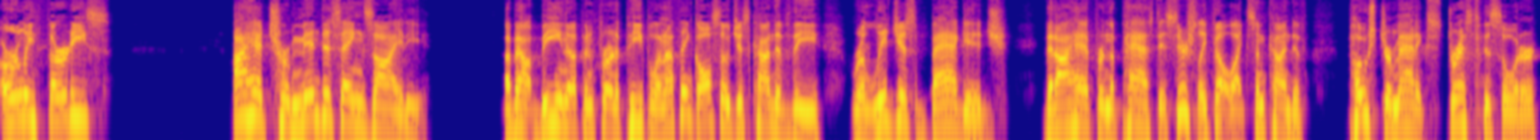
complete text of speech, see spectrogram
early 30s, I had tremendous anxiety about being up in front of people. And I think also just kind of the religious baggage that I had from the past. It seriously felt like some kind of post traumatic stress disorder.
